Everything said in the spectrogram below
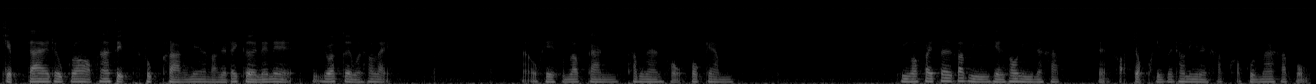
เก็บได้ทุกรอบห้าสิบทุกครั้งเนี่ยเราจะได้เกินแน่ๆคิดว่าเกินมาเท่าไหร่อะโอเคสำหรับการทำงานของโปรแกรม King of Fighter ก็มีเพียงเท่านี้นะครับขอจบคลิปไว้เท่านี้เลยครับ ขอบคุณมากครับผม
